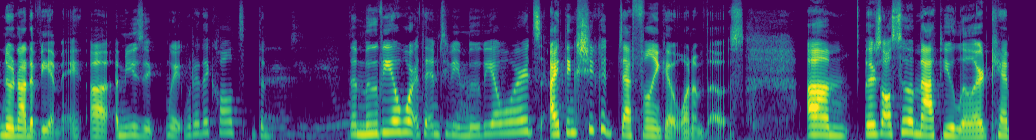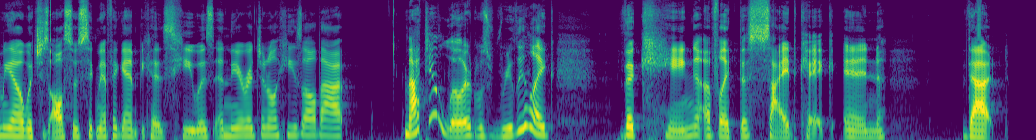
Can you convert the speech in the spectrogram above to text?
no, not a VMA. Uh, a music. Wait, what are they called? The the movie award, the MTV Movie Awards. I think she could definitely get one of those. Um, there's also a Matthew Lillard cameo, which is also significant because he was in the original He's All That. Matthew Lillard was really like the king of like the sidekick in that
